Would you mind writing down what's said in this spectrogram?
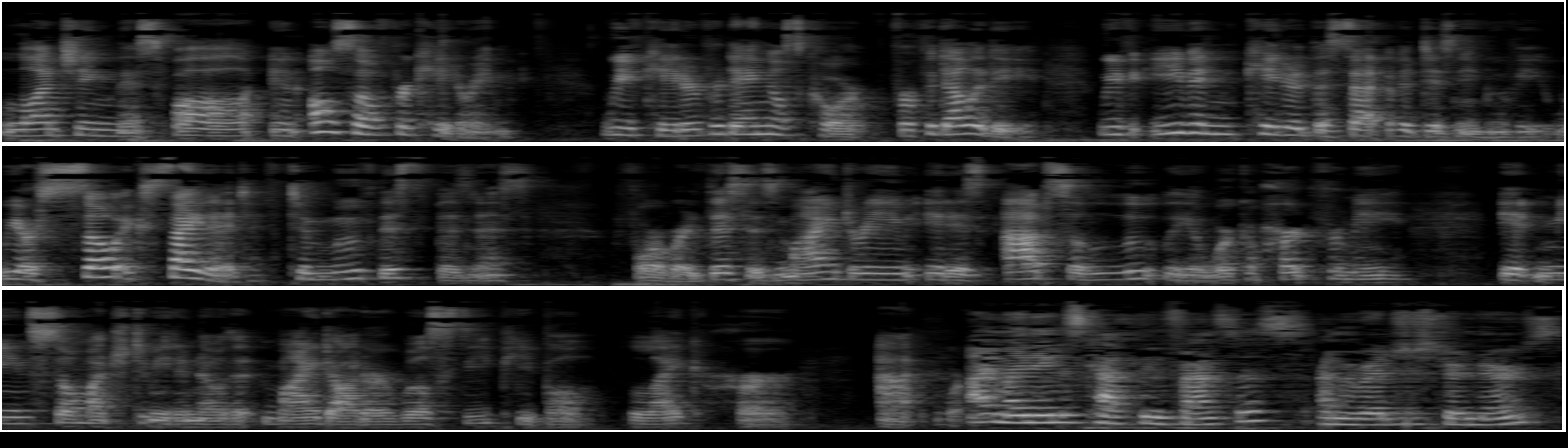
launching this fall, and also for catering. We've catered for Daniels Corp, for Fidelity. We've even catered the set of a Disney movie. We are so excited to move this business forward. This is my dream. It is absolutely a work of heart for me. It means so much to me to know that my daughter will see people like her at work. Hi, my name is Kathleen Francis. I'm a registered nurse.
